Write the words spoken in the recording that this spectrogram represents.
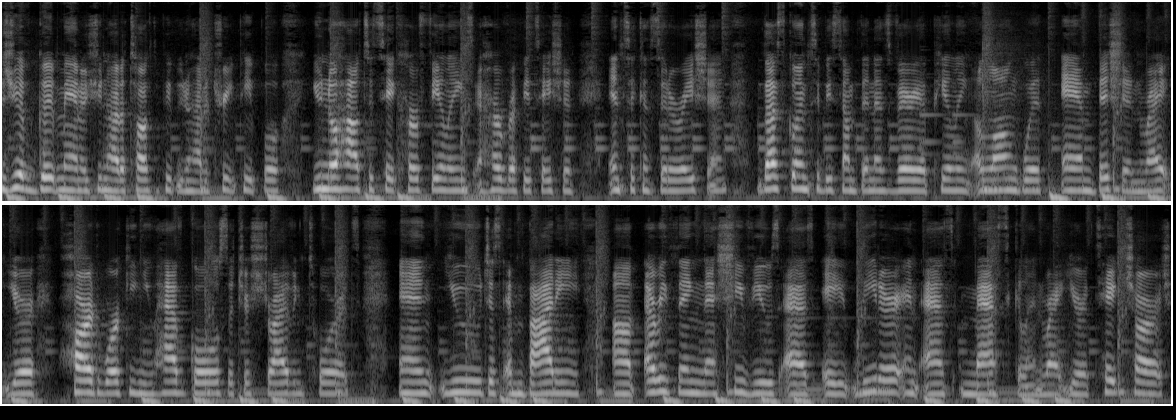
Because you have good manners. You know how to talk to people, you know how to treat people, you know how to take her feelings and her reputation into consideration. That's going to be something that's very appealing, along with ambition, right? You're hardworking, you have goals that you're striving towards, and you just embody um, everything that she views as a leader and as masculine, right? You're a take charge,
